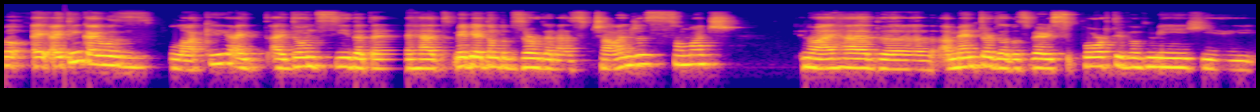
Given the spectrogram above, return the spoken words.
Well, I, I think I was lucky. I I don't see that I had maybe I don't observe them as challenges so much. You know, I had a, a mentor that was very supportive of me. He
